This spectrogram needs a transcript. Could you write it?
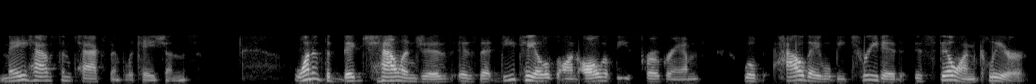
may have some tax implications. One of the big challenges is that details on all of these programs will how they will be treated is still unclear.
